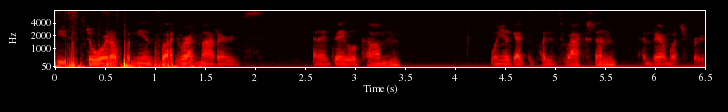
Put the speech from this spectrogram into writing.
He's stored up on the inside where it matters, and a day will come when you'll get to put it to action and bear much fruit.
